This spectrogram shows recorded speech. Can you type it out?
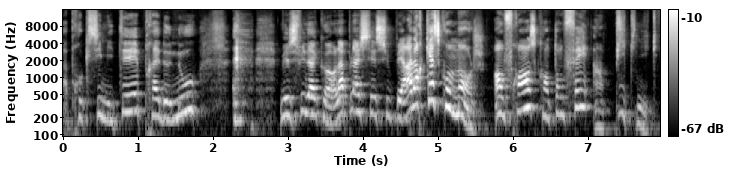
à proximité, près de nous. mais je suis d'accord, la plage c'est super. Alors qu'est-ce qu'on mange en France quand on fait un pique-nique?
